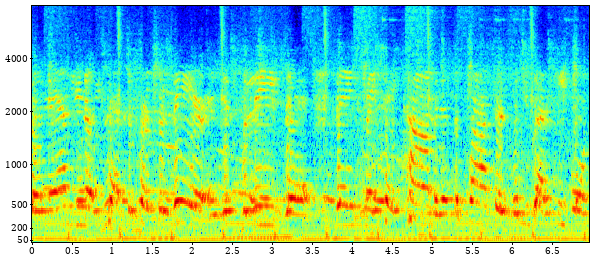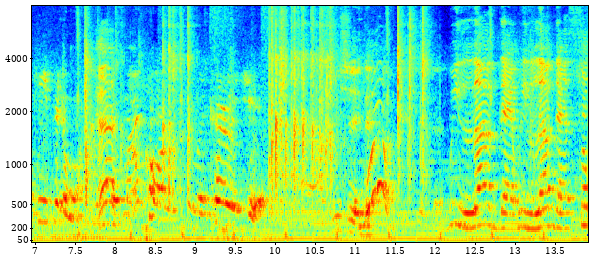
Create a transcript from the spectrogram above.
So now you know you have to persevere and just believe that things may take time and it's a process, but you got to keep on keeping on. Yes. So my call is to encourage you. I appreciate that. I appreciate that. We love that. We love that so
